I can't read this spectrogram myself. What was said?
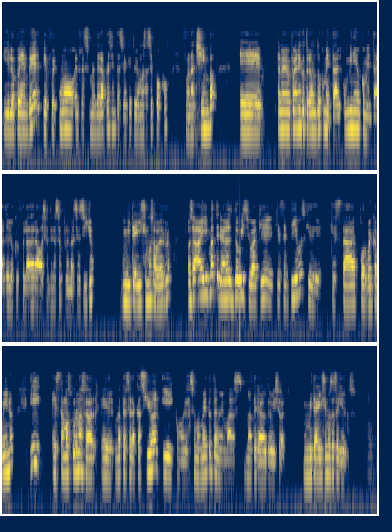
y lo pueden ver, que fue como el resumen de la presentación que tuvimos hace poco. Fue una chimba. Eh, también pueden encontrar un documental, un mini documental de lo que fue la grabación de nuestro primer sencillo. Invitadísimos a verlo. O sea, hay material audiovisual que, que sentimos que, que, está por buen camino y estamos por lanzar eh, una tercera canción y, como dije hace un momento, también más material audiovisual. Invitadísimos a seguirnos. Ok,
